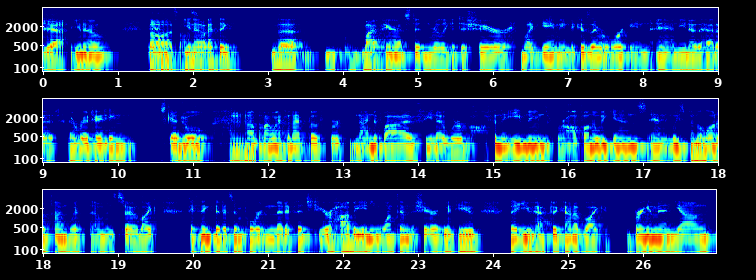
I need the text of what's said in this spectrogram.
Yeah. you know. Oh, And, that's You know, I think the my parents didn't really get to share like gaming because they were working and you know they had a, a rotating schedule Mhm. um, my wife and I both work nine to five. You know, we're off in the evenings, we're off on the weekends, and we spend a lot of time with them. And so, like, I think that it's important that if it's your hobby and you want them to share it with you, that you have to kind of like bring them in young.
